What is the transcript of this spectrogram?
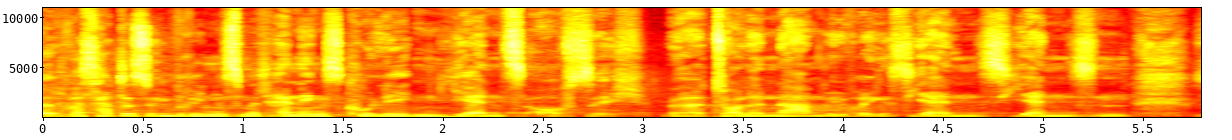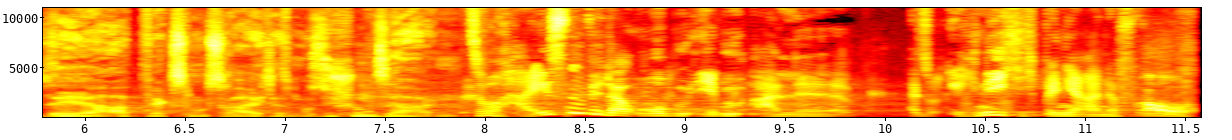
Was hat es übrigens mit Hennings Kollegen Jens auf sich? Äh, tolle Namen übrigens. Jens, Jensen. Sehr abwechslungsreich, das muss ich schon sagen. So heißen wir da oben eben alle. Also ich nicht, ich bin ja eine Frau.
